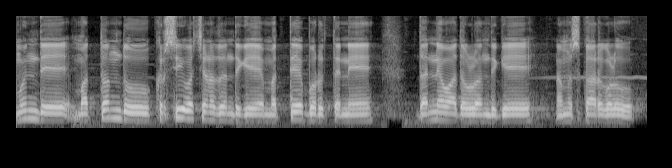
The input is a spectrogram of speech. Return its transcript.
ಮುಂದೆ ಮತ್ತೊಂದು ಕೃಷಿ ವಚನದೊಂದಿಗೆ ಮತ್ತೆ ಬರುತ್ತೇನೆ. ಧನ್ಯವಾದಗಳೊಂದಿಗೆ ನಮಸ್ಕಾರಗಳು.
